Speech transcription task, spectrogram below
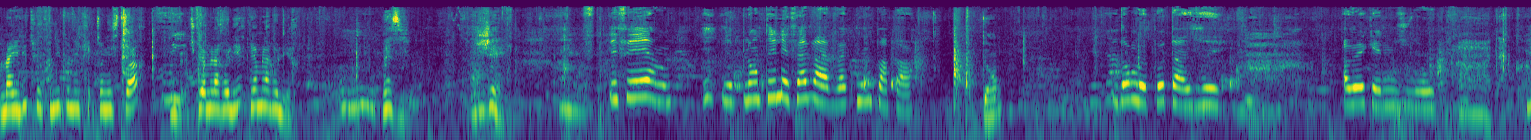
Maëlie, tu as fini ton, ton histoire Tu viens me la relire Viens me la relire. Vas-y. J'ai. J'ai fait J'ai planté les fèves avec mon papa Dans. dans le potager avec. Ah, d'accord.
